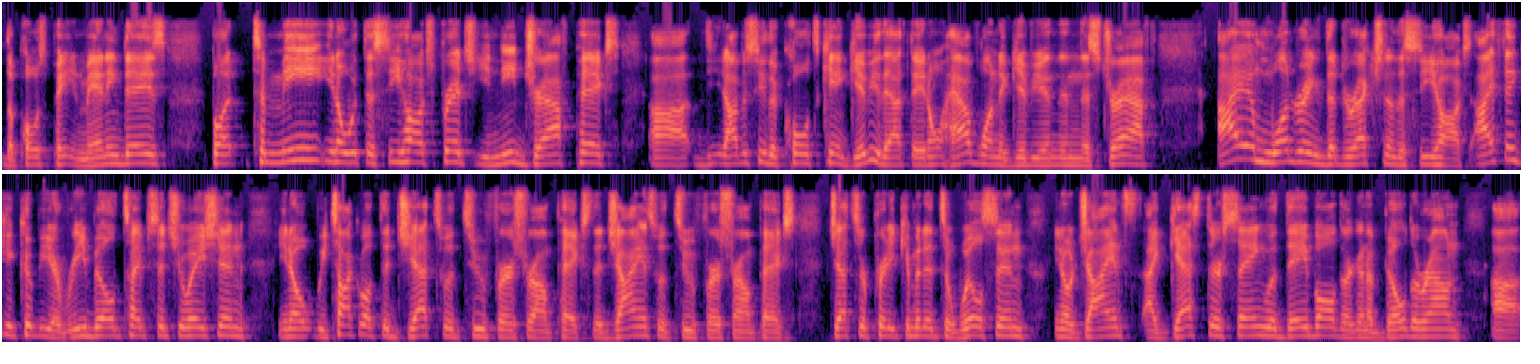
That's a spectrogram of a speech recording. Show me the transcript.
the post Peyton Manning days. But to me, you know, with the Seahawks, Pritch, you need draft picks. Uh, obviously, the Colts can't give you that. They don't have one to give you in, in this draft. I am wondering the direction of the Seahawks. I think it could be a rebuild type situation. You know, we talk about the Jets with two first round picks, the Giants with two first round picks. Jets are pretty committed to Wilson. You know, Giants, I guess they're saying with Daboll, they're going to build around, uh,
